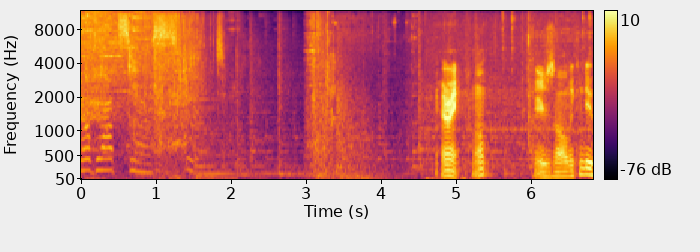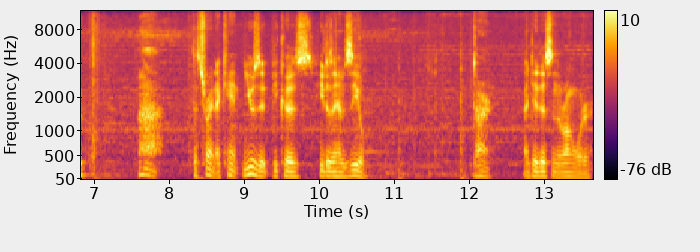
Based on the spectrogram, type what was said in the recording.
Your blood smells sweet. Alright, well, here's all we can do. Ah, that's right, I can't use it because he doesn't have zeal. Darn, I did this in the wrong order.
